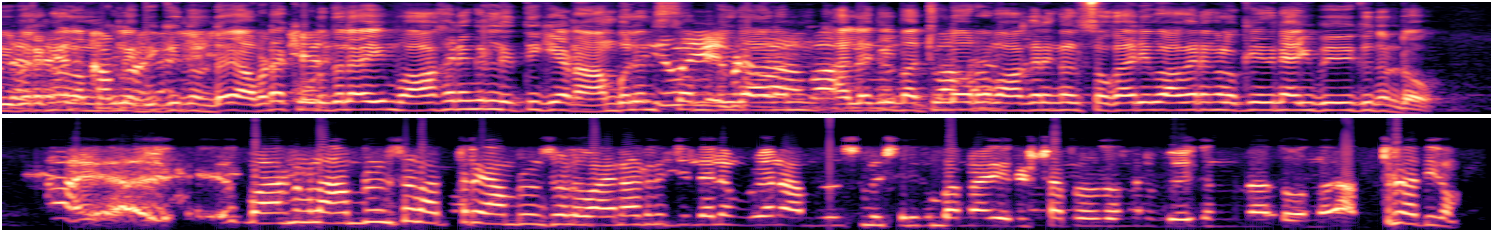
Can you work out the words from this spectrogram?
വിവരങ്ങൾ നമുക്ക് ലഭിക്കുന്നുണ്ട്. അവിടെ കൂടുതലായും വാഹനങ്ങളിൽ എത്തിക്കുകയാണ്. ആംബുലൻസ് സംവിധാനം അല്ലെങ്കിൽ മറ്റുള്ളവരുടെ വാഹനങ്ങൾ സ്വകാര്യ വാഹനങ്ങളൊക്കെ ഇതിനായി ഉപയോഗിക്കുന്നുണ്ടോ? വാഹനങ്ങൾ ആംബുലൻസുകൾ അത്ര ആംബുലൻസുകൾ. വയനാട് ജില്ലയിലെ മുഴുവൻ ആംബുലൻസുകൾ ശരിക്കും പറഞ്ഞാൽ രക്ഷാപ്രവർത്തനത്തിന് ഉപയോഗിക്കുന്നതാണ് തോന്നുന്നത്. അത്രയധികം.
